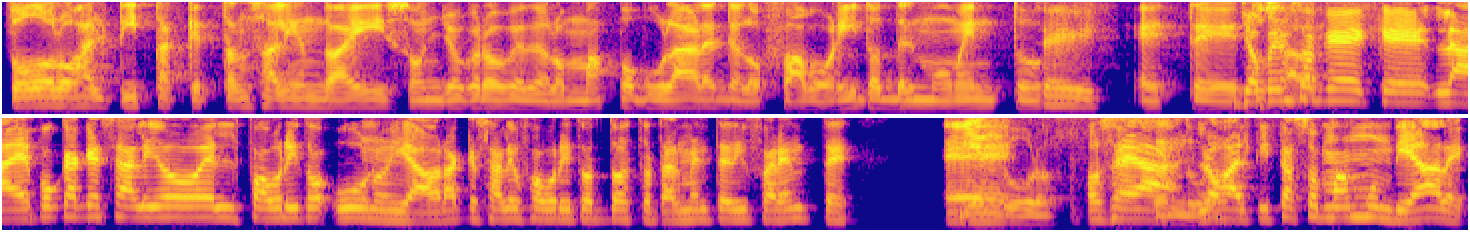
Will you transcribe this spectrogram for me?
todos los artistas que están saliendo ahí son yo creo que de los más populares, de los favoritos del momento. Sí. Este, yo pienso que, que la época que salió el favorito 1 y ahora que salió favorito 2 es totalmente diferente. Eh, Bien duro, O sea, duro. los artistas son más mundiales.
